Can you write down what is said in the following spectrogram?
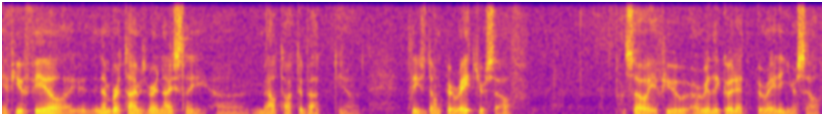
If you feel, a number of times very nicely, uh, Mel talked about, you know, please don't berate yourself. So if you are really good at berating yourself,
